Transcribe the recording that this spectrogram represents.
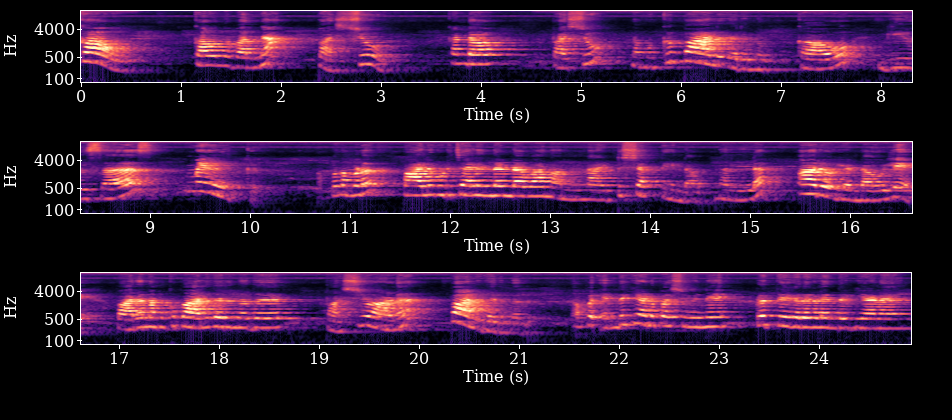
കൗ. കൗ എന്ന് പറഞ്ഞ പശു. കണ്ടോ? പശു നമുക്ക് പാൽ തരുന്നു. Cow gives us milk. അപ്പോൾ നമ്മൾ പാൽ കുടിച്ചാൽ എന്തുണ്ടാവുക? നന്നായിട്ട് ശക്തി ഉണ്ടാവും. നല്ല ആരോഗ്യം ഉണ്ടാവും അല്ലേ? ആരാ നമുക്ക് പാൽ തരുന്നത്? പശുവാണ് പാൽ തരുന്നത്. അപ്പോൾ എന്തൊക്കെയാണ് പശുവിന് പ്രത്യേകതകൾ എന്തൊക്കെയാണ്?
